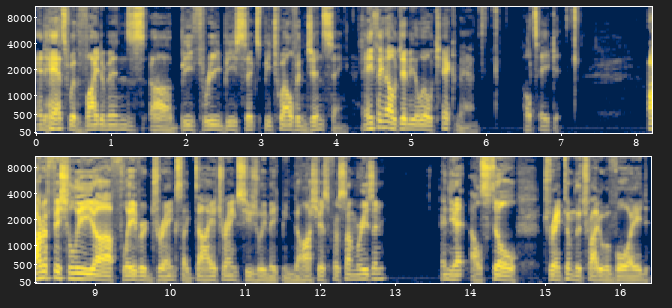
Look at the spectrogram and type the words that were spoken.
enhanced with vitamins uh, B3, B6, B12, and ginseng. Anything that'll give me a little kick, man. I'll take it artificially uh, flavored drinks like diet drinks usually make me nauseous for some reason. And yet i'll still drink them to try to avoid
